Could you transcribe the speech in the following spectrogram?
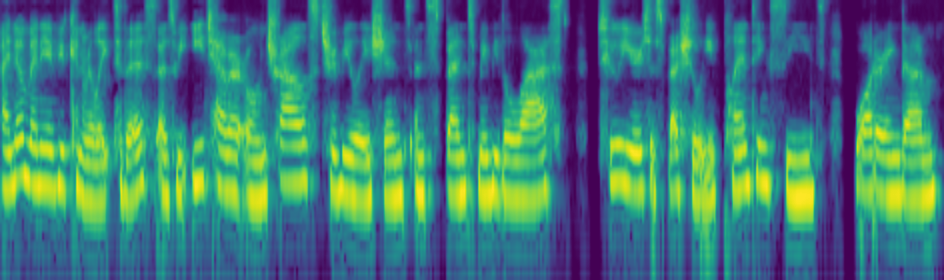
I know many of you can relate to this as we each have our own trials, tribulations, and spent maybe the last two years especially planting seeds, watering them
